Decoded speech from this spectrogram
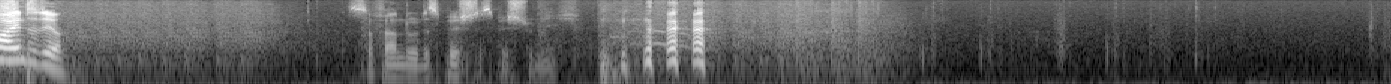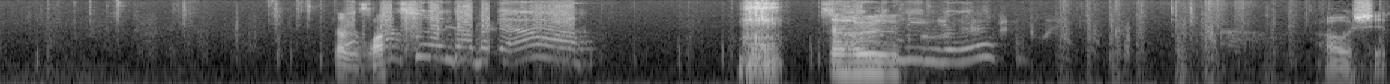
Oh, hinter dir! Sofern du das bist, das bist du nicht. äh, Was machst du denn! No. Liegen, Junge. Oh shit.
